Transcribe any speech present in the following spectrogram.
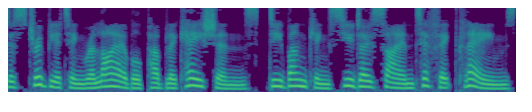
distributing reliable publications, debunking pseudoscientific claims,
